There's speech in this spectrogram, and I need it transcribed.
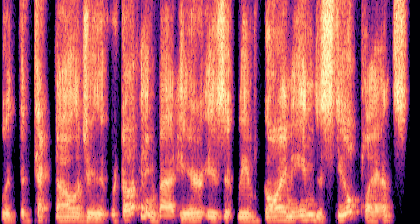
with the technology that we're talking about here is that we've gone into steel plants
